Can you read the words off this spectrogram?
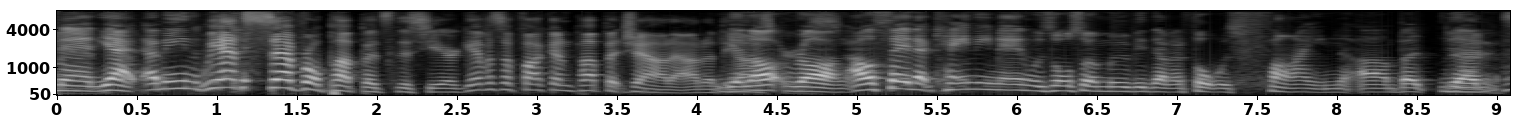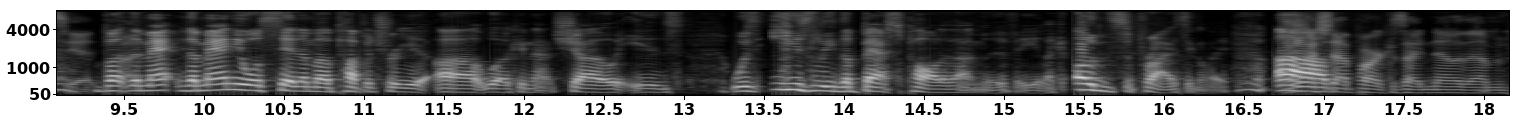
Candyman, yeah. I mean, We had several puppets this year. Give us a fucking puppet shout out at the you're Oscars. not wrong. I'll say that Candyman was also a movie that I thought was fine, um, but the Yeah, I it, but, the ma- the manual cinema puppetry uh, work in that show is was easily the best part of that movie, like unsurprisingly. I Um, watched that part because I know them.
